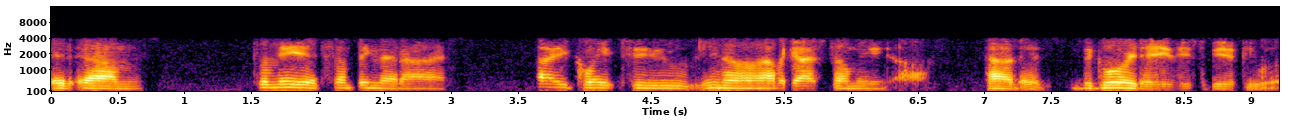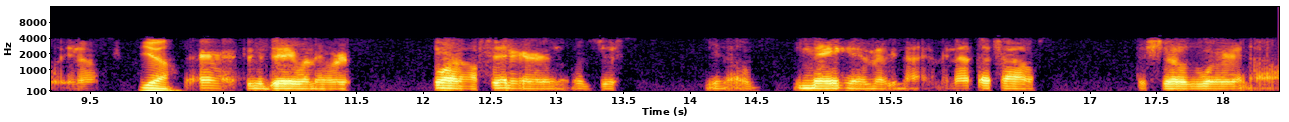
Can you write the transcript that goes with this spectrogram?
it um, for me, it's something that I I equate to, you know, how the guys tell me uh, how the the glory days used to be, if you will. You know, Yeah. back in the day when they were going off center and it was just, you know, mayhem every night. I mean, that that's how the shows were in uh,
